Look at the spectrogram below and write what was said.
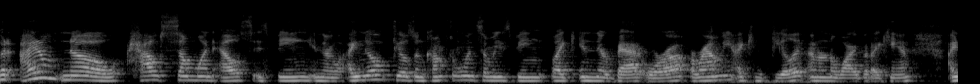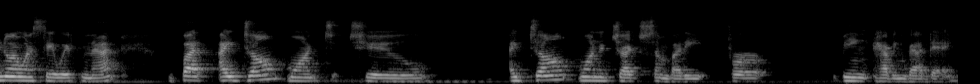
but I don't know how someone else is being in their I know it feels uncomfortable when somebody's being like in their bad aura around me. I can feel it. I don't know why, but I can. I know I want to stay away from that. But I don't want to I don't want to judge somebody for being having a bad day.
